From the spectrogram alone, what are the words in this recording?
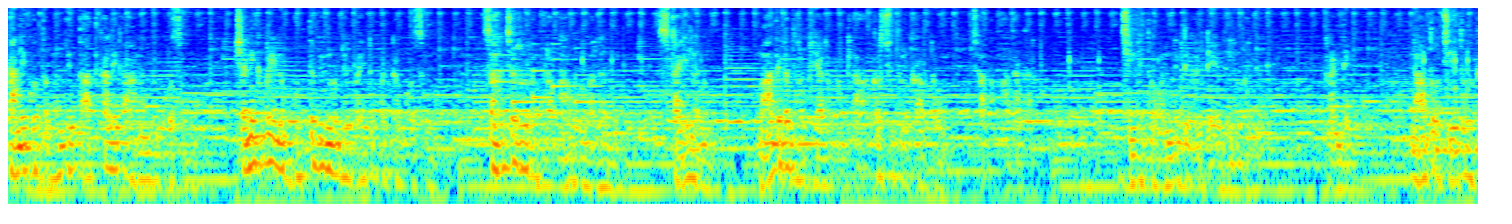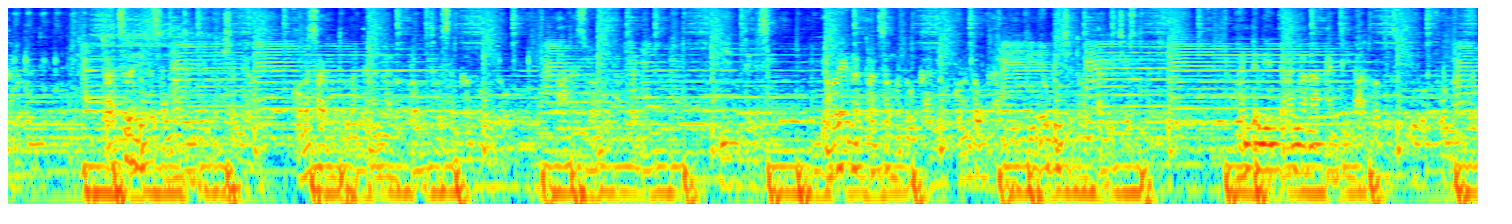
కానీ కొంతమంది తాత్కాలిక ఆనందం కోసం క్షణికమైన ఒత్తిడి నుండి బయటపడటం కోసం సహచరుల ప్రభావం వలన స్టైలను మాదక ద్రవ్యాల పట్ల ఆకర్షితులు కావడం చాలా బాధాకరం. జీవితం అన్నిటికంటే విలువైనది. రండి నాతో చేతులు కలపండి. డ్రగ్స్ రహిత సమాజం లక్ష్యంగా కొనసాగుతున్న ఎవరైనా డ్రగ్స్ అమ్మడం కానీ కొనడం కానీ వినియోగించడం కానీ చేస్తున్నట్లయితే వెంటనే Telangana anti narcotics bureau phone number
